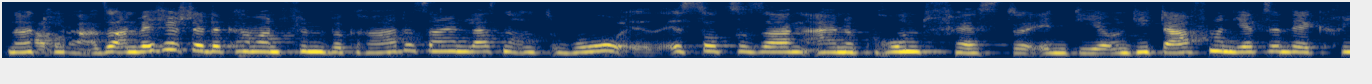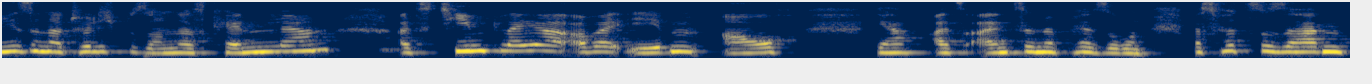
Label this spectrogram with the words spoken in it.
Na klar, also an welcher Stelle kann man fünfe gerade sein lassen und wo ist sozusagen eine Grundfeste in dir? Und die darf man jetzt in der Krise natürlich besonders kennenlernen, als Teamplayer, aber eben auch ja als einzelne Person. Was würdest du sagen,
